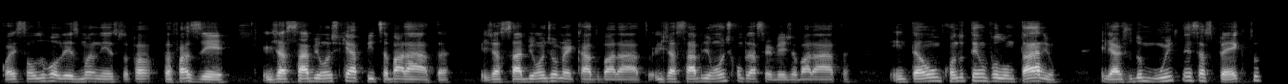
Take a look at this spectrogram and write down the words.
quais são os rolês maneiros para fazer. Ele já sabe onde que é a pizza barata, ele já sabe onde é o mercado barato, ele já sabe onde comprar cerveja barata. Então, quando tem um voluntário, ele ajuda muito nesse aspecto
